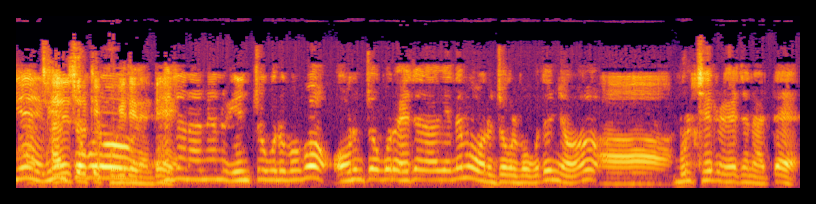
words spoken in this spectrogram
예, 자연스럽게 왼쪽으로 보게 되는데. 회전하면 왼쪽으로 보고 오른쪽으로 회전하게 되면 오른쪽을 보거든요. 아, 물체를 회전할 때.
